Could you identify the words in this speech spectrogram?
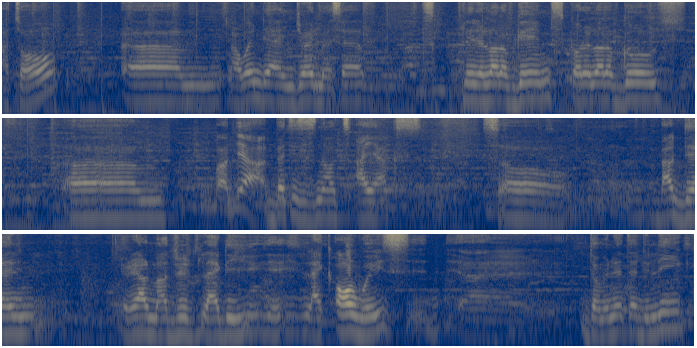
at all. Um, I went there, I enjoyed myself, played a lot of games, scored a lot of goals. Um, but yeah, Betis is not Ajax. So back then, Real Madrid, like the, like always, uh, dominated the league.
